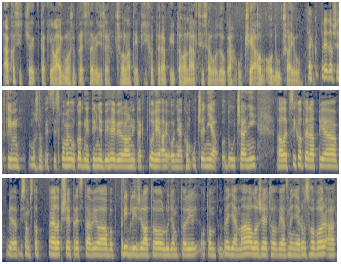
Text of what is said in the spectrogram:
Ako si človek taký like môže predstaviť, že čo na tej psychoterapii toho narcisa v údovkách učia alebo odúčajú? Tak predovšetkým, možno keď ste spomenul kognitívne behaviorálny, tak to je aj o nejakom učení a odúčaní, ale psychoterapia, ja by som si to najlepšie predstavila alebo priblížila to ľuďom, ktorí o tom vedia málo, že je to viac menej rozhovor a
